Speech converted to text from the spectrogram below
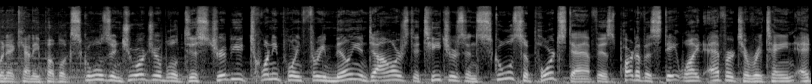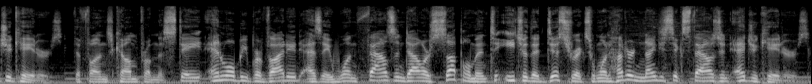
Gwinnett County Public Schools in Georgia will distribute $20.3 million to teachers and school support staff as part of a statewide effort to retain educators. The funds come from the state and will be provided as a $1,000 supplement to each of the district's 196,000 educators.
